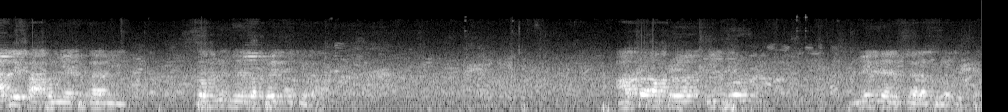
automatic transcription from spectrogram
आलेख आपण या ठिकाणी समजून घेण्याचा प्रयत्न केला. आता मात्र इथून वेगळ्या विचारात सुरुवात होते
